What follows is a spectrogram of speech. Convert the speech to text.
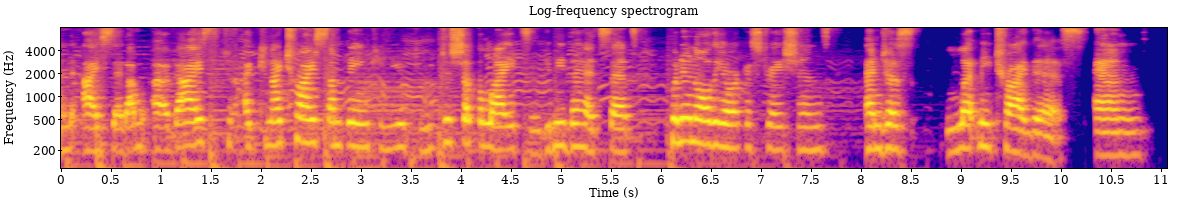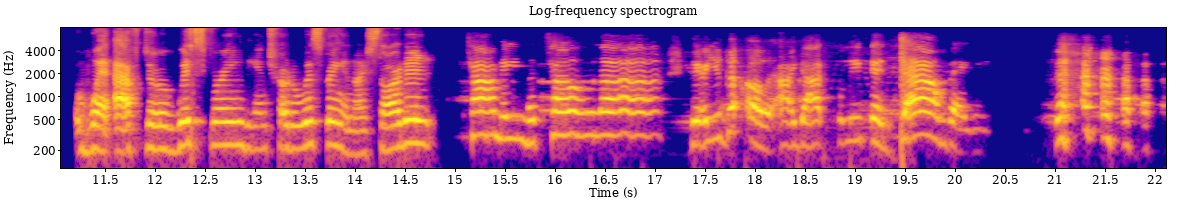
and I said, "I'm uh, guys, can I, can I try something? Can you can you just shut the lights and give me the headsets, put in all the orchestrations, and just let me try this?" And when after whispering the intro to whispering, and I started. Tommy Mottola, there you go. I got Felipe down, baby.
